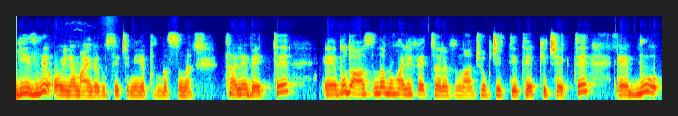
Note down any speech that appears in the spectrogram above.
gizli oylamayla bu seçimin yapılmasını talep etti. E, bu da aslında muhalefet tarafından çok ciddi tepki çekti. E, bu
